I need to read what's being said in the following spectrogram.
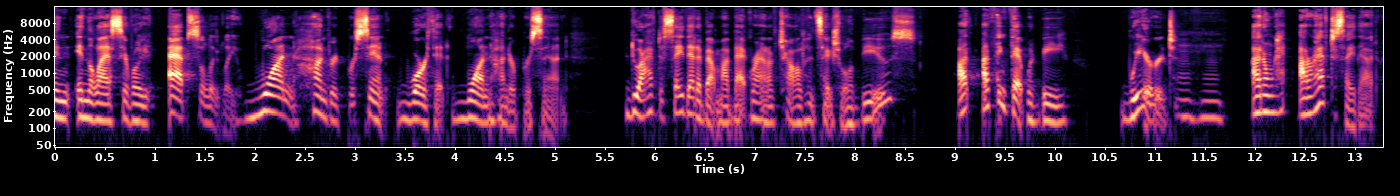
in, in the last several years? Absolutely. 100% worth it. 100%. Do I have to say that about my background of childhood sexual abuse? I, I think that would be weird. Mm-hmm. I don't. Ha- I don't have to say that.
